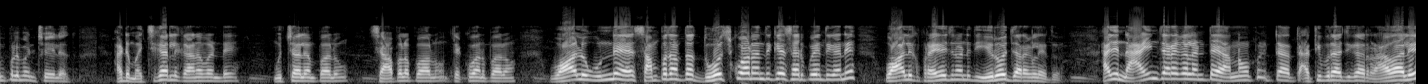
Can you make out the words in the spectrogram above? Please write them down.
ఇంప్లిమెంట్ చేయలేదు. అటు మత్స్యకారులు కానివ్వండి ముత్యాలెంపాలెం చేపలపాలెం తిక్కవనపాలెం వాళ్ళు ఉండే సంపద అంతా దోచుకోవడానికే సరిపోయింది కానీ వాళ్ళకి ప్రయోజనం అనేది ఏ రోజు జరగలేదు. అది న్యాయం జరగాలంటే అన్నం పెట్టి అతిబరాజు గారు రావాలి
